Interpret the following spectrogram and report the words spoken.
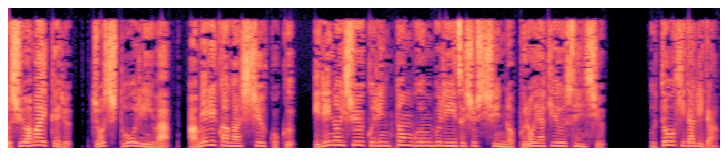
ョシュア・マイケル、ジョシュ・トーリーは、アメリカ合衆国、イリノイ州クリントン郡ブリーズ出身のプロ野球選手。宇藤左だ。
